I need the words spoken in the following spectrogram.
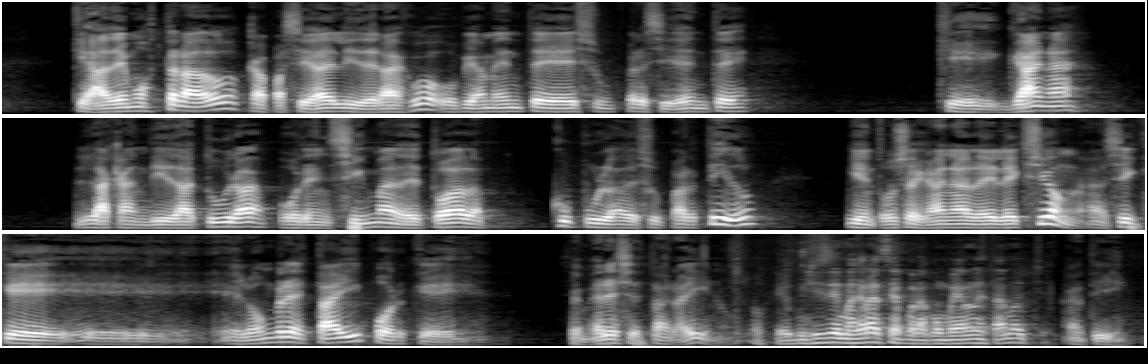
que ha demostrado capacidad de liderazgo. Obviamente es un presidente que gana la candidatura por encima de toda la cúpula de su partido y entonces gana la elección. Así que eh, el hombre está ahí porque se merece estar ahí. ¿no? muchísimas gracias por acompañarnos esta noche. A ti.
